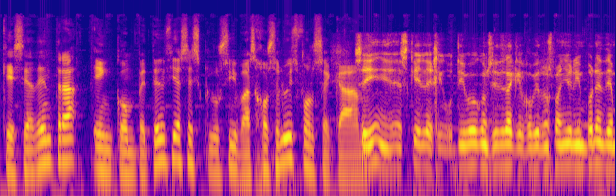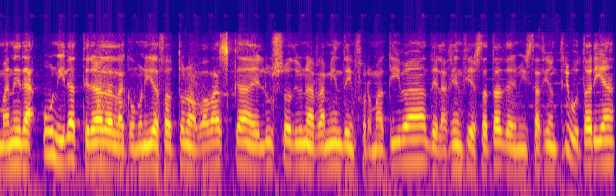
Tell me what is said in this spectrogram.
que se adentra en competencias exclusivas. José Luis Fonseca. Sí, es que el Ejecutivo considera que el Gobierno español impone de manera unilateral a la comunidad autónoma vasca el uso de una herramienta informativa de la Agencia Estatal de Administración Tributaria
